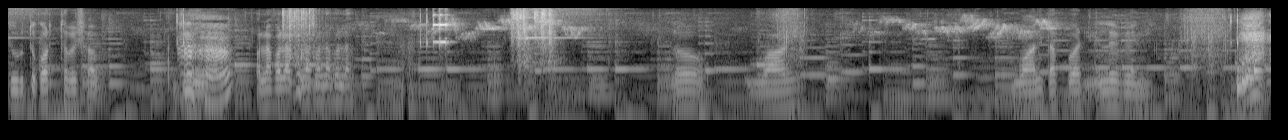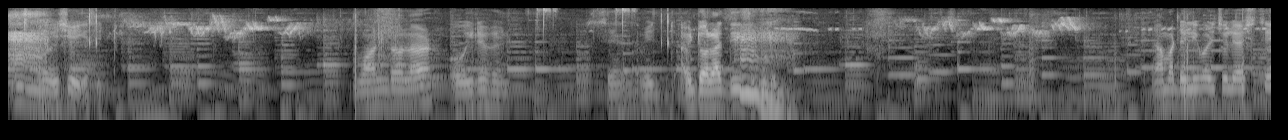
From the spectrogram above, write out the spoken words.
দ্রুত করতে হবে সব। পালা পালা পালা পালা পালা। তো ওয়ান ওয়ান তারপর ইলেভেন বেশি হয়ে গেছে। ওয়ান ডলার ও ইলেভেন আমি আমি ডলার দিয়েছি আমার ডেলিভারি চলে আসছে।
